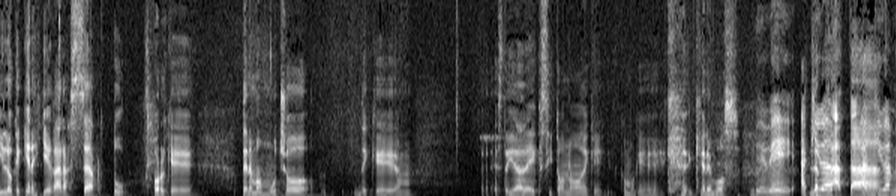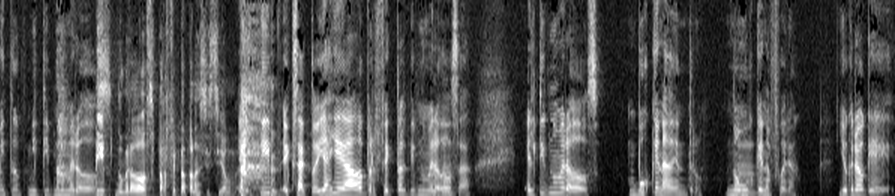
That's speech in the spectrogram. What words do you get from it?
y lo que quieres llegar a ser tú, porque tenemos mucho de que esta idea de éxito, ¿no? De que como que, que queremos Bebé, aquí La va, plata. aquí va mi, tip, mi tip número dos. Tip número dos, perfecta transición. El tip, exacto, y has llegado perfecto al tip número Ujú. dos. ¿ah? El tip número dos, busquen adentro, no Mm. busquen afuera. Yo creo que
